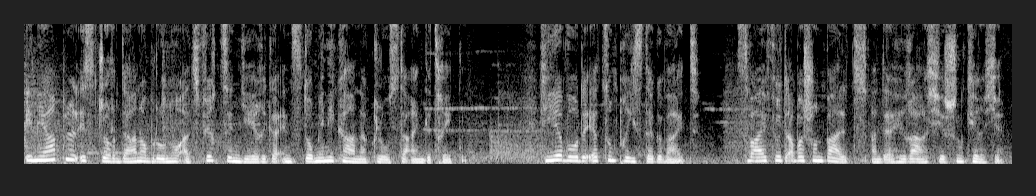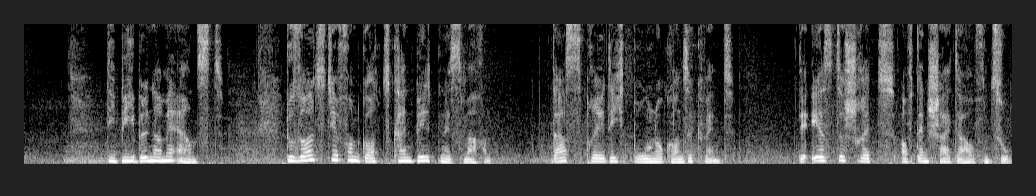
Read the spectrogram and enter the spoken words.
In Neapel ist Giordano Bruno als 14-Jähriger ins Dominikanerkloster eingetreten. Hier wurde er zum Priester geweiht, zweifelt aber schon bald an der hierarchischen Kirche. Die Bibel nahm er ernst. Du sollst dir von Gott kein Bildnis machen. Das predigt Bruno konsequent. Der erste Schritt auf den Scheiterhaufen zu.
